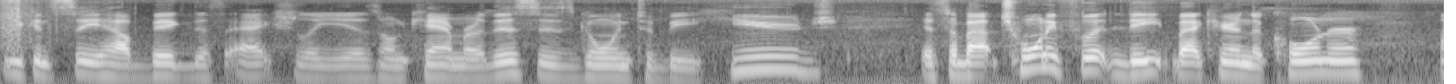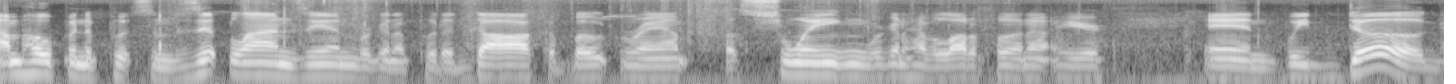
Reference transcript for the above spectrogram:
you can see how big this actually is on camera. This is going to be huge. It's about 20 foot deep back here in the corner. I'm hoping to put some zip lines in. We're gonna put a dock, a boat ramp, a swing. We're gonna have a lot of fun out here. And we dug,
